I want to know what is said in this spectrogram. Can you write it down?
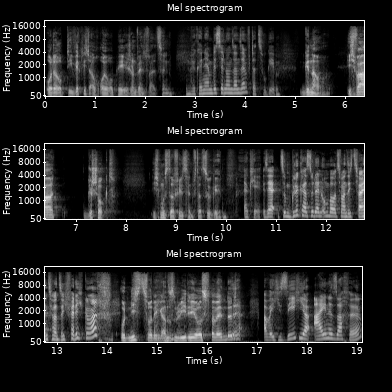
oder ob die wirklich auch europäisch und weltweit sind. Wir können ja ein bisschen unseren Senf dazugeben. Genau. Ich war geschockt. Ich muss da viel Senf dazugeben. Okay, sehr, zum Glück hast du deinen Umbau 2022 fertig gemacht. Und nichts von den ganzen Videos verwendet. Aber ich sehe hier eine Sache,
